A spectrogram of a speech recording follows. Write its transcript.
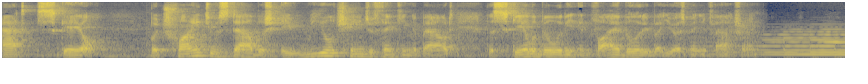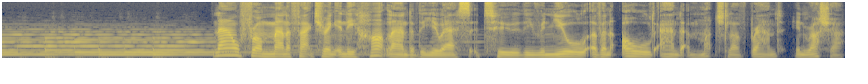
at scale but trying to establish a real change of thinking about the scalability and viability of US manufacturing. Now, from manufacturing in the heartland of the US to the renewal of an old and a much loved brand in Russia.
